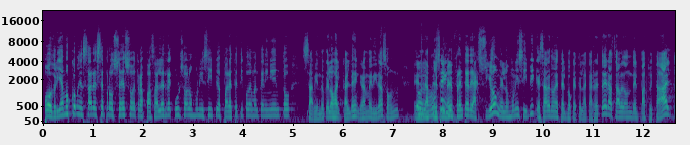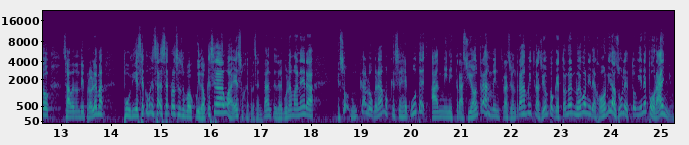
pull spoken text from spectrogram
¿Podríamos comenzar ese proceso de traspasarle recursos a los municipios para este tipo de mantenimiento, sabiendo que los alcaldes en gran medida son el, la- el Conocen. primer frente de acción en los municipios y que sabe dónde está el boquete de la carretera, sabe dónde el pasto está alto, sabe dónde hay problemas? ¿Pudiese comenzar ese proceso? Porque cuidado que se le da agua a esos representantes. De alguna manera, eso nunca logramos que se ejecute administración tras administración tras administración, porque esto no es nuevo ni de rojo ni de azul, esto viene por años.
